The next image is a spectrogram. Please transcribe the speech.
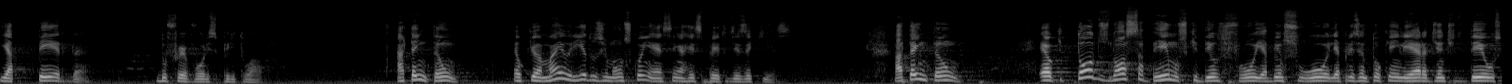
e a perda do fervor espiritual. Até então, é o que a maioria dos irmãos conhecem a respeito de Ezequias. Até então, é o que todos nós sabemos que Deus foi, abençoou, Ele apresentou quem Ele era diante de Deus,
